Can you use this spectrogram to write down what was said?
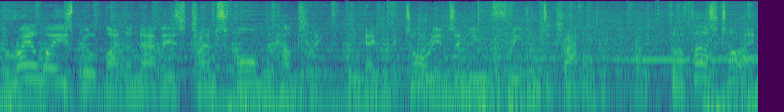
The railways built by the navvies transformed the country and gave the Victorians a new freedom to travel. For the first time,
